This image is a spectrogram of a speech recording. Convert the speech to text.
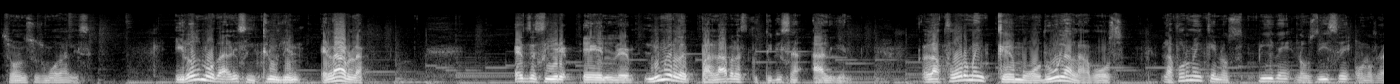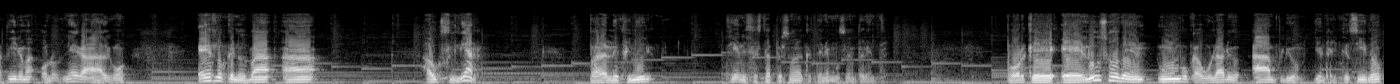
son sus modales. Y los modales incluyen el habla, es decir, el número de palabras que utiliza alguien, la forma en que modula la voz, la forma en que nos pide, nos dice o nos afirma o nos niega algo, es lo que nos va a auxiliar para definir quién es esta persona que tenemos enfrente. Porque el uso de un vocabulario amplio y enriquecido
